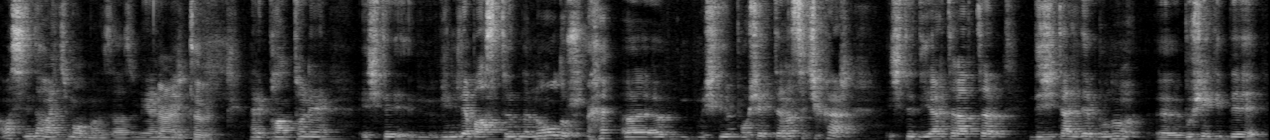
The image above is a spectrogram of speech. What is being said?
Ama sizin de hakim olmanız lazım. Yani bir- Evet tabii. Hani Pantone işte vinile bastığında ne olur? Ee, işte poşette nasıl çıkar? İşte diğer tarafta dijitalde bunu e, bu şekilde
